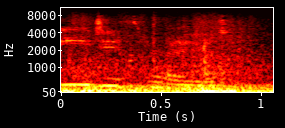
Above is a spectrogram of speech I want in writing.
Edith Road.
